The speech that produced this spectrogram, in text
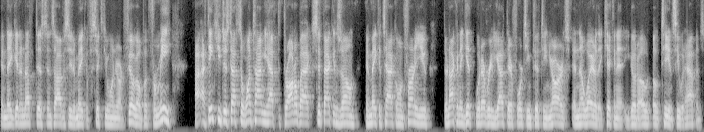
and they get enough distance, obviously, to make a sixty-one yard field goal. But for me, I, I think you just that's the one time you have to throttle back, sit back in zone, and make a tackle in front of you they're not going to get whatever he got there 14 15 yards and no way are they kicking it. You go to o- ot and see what happens.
